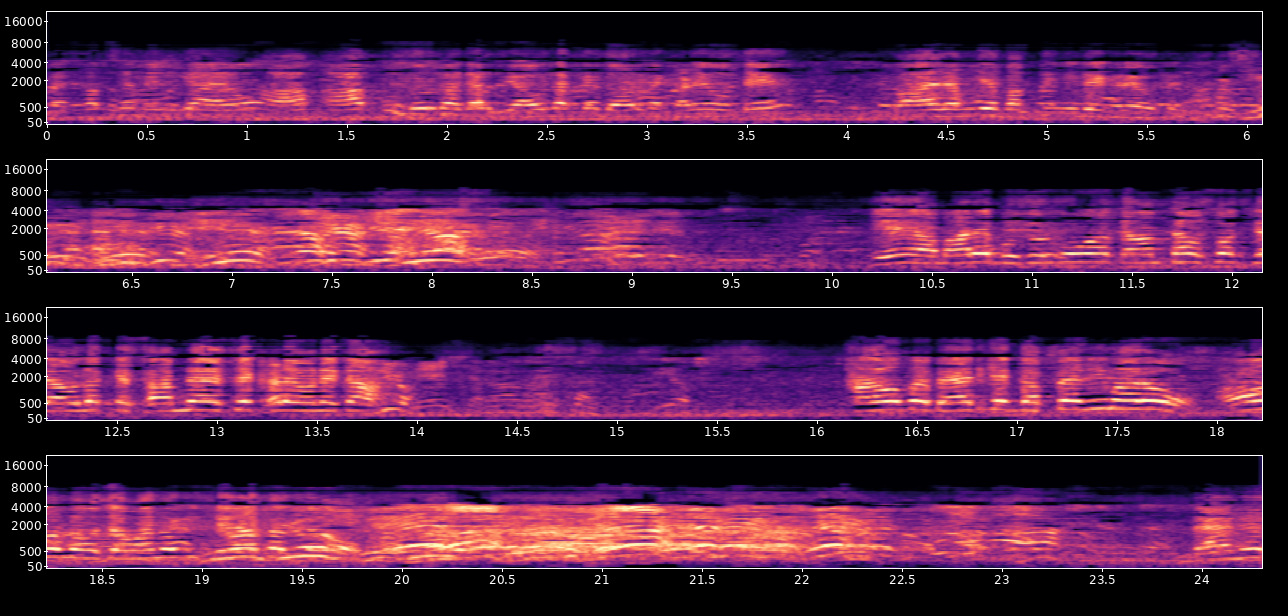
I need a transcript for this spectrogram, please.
میں سب سے مل کے آیا ہوں۔ آپ آپ بزرگ اگر ضیاء کے دور میں کھڑے ہوتے تو آج ہم یہ وقت ہی نہیں دیکھ رہے ہوتے۔ یہ ہمارے بزرگوں کا کام تھا اس وقت ضیاء کے سامنے ایسے کھڑے ہونے کا۔ کھڑوں پہ بیٹھ کے گپے نہیں مارو اور نوجوانوں کی سیاست کرو میں نے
